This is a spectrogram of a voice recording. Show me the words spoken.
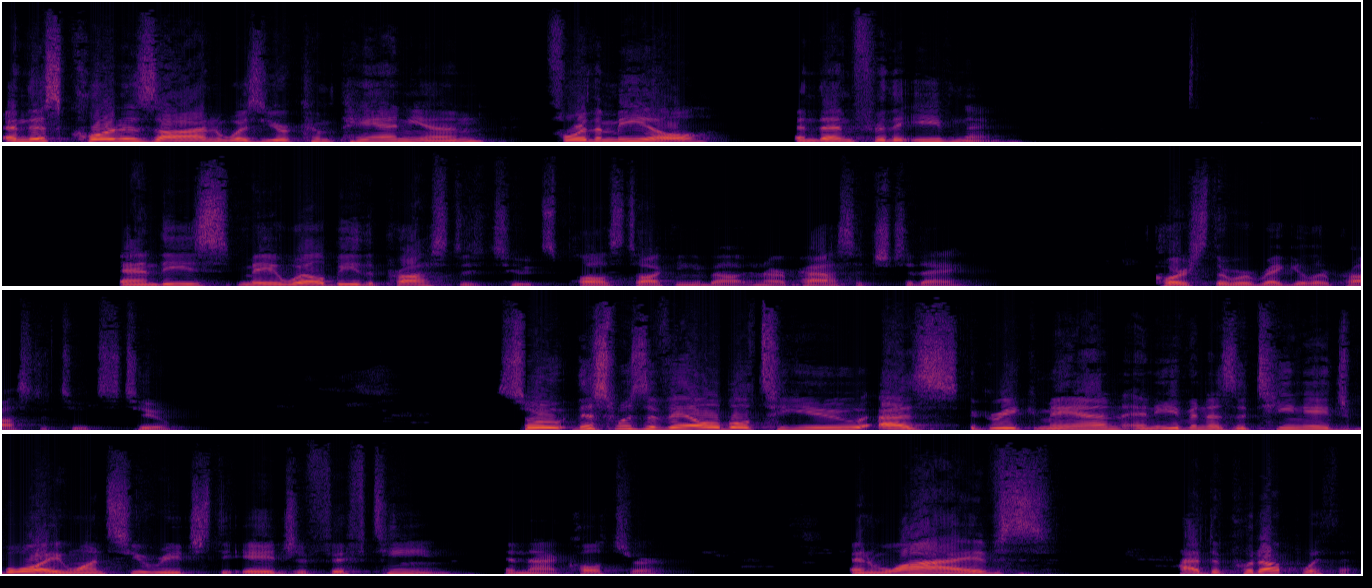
And this courtesan was your companion for the meal and then for the evening. And these may well be the prostitutes Paul's talking about in our passage today. Of course, there were regular prostitutes too. So this was available to you as a Greek man and even as a teenage boy once you reached the age of 15 in that culture. And wives had to put up with it.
